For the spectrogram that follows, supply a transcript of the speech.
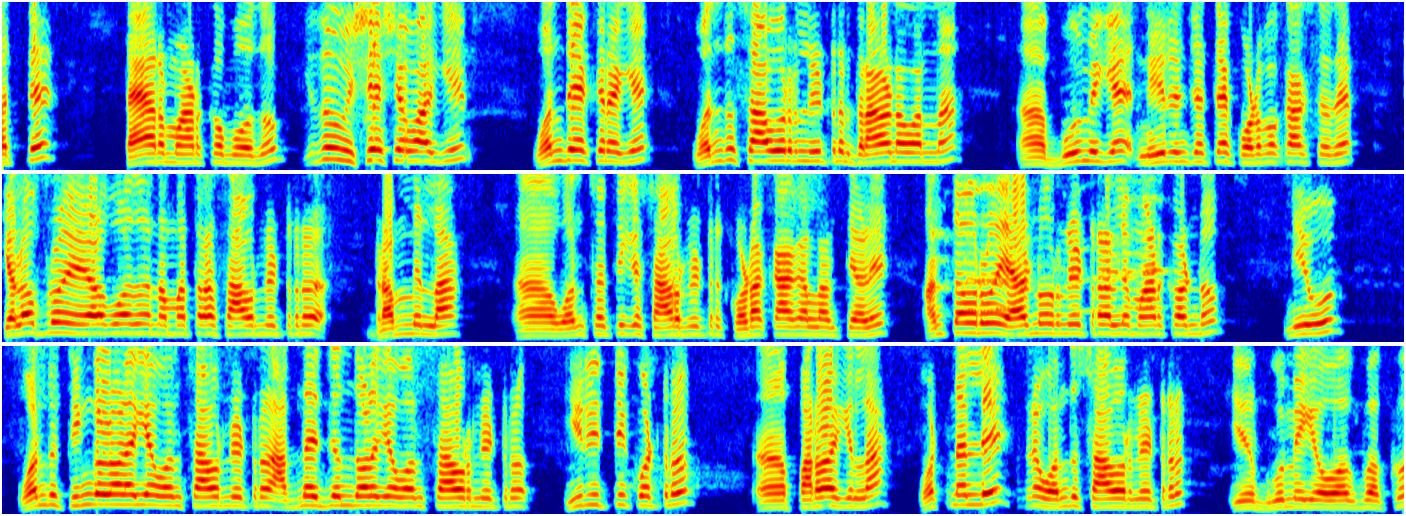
ಮತ್ತೆ ತಯಾರು ಮಾಡ್ಕೋಬಹುದು ಇದು ವಿಶೇಷವಾಗಿ ಒಂದು ಎಕರೆಗೆ ಒಂದು ಸಾವಿರ ಲೀಟರ್ ದ್ರಾವಣವನ್ನ ಭೂಮಿಗೆ ನೀರಿನ ಜೊತೆ ಕೊಡ್ಬೇಕಾಗ್ತದೆ. ಕೆಲವೊಬ್ರು ಹೇಳ್ಬೋದು ನಮ್ಮ ಹತ್ರ ಸಾವಿರ ಲೀಟರ್ ಡ್ರಮ್ ಇಲ್ಲ. ಒಂದ್ ಸತಿಗೆ ಸಾವಿರ ಲೀಟರ್ ಕೊಡಕ್ಕಾಗಲ್ಲ ಅಂತೇಳಿ. ಅಂತವ್ರು ಎರಡ್ನೂರು ಲೀಟರ್ ಅಲ್ಲಿ ಮಾಡ್ಕೊಂಡು ನೀವು ಒಂದು ತಿಂಗಳೊಳಗೆ ಒಂದ್ ಸಾವಿರ ಲೀಟರ್, ಹದಿನೈದು ದಿನದೊಳಗೆ ಒಂದ್ ಸಾವಿರ ಲೀಟರ್ ಈ ರೀತಿ ಕೊಟ್ರು ಪರವಾಗಿಲ್ಲ. ಒಟ್ನಲ್ಲಿ ಅಂದ್ರೆ ಒಂದು ಸಾವಿರ ಲೀಟರ್ ಈ ಭೂಮಿಗೆ ಹೋಗ್ಬೇಕು.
